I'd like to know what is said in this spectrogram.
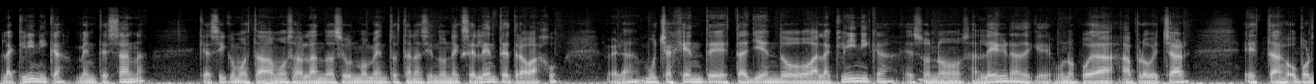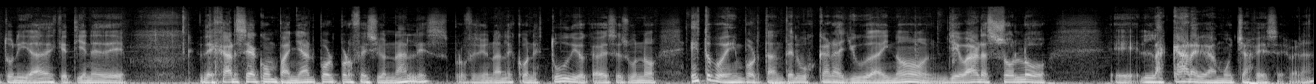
la clínica Mente Sana, que así como estábamos hablando hace un momento, están haciendo un excelente trabajo ¿verdad? Mucha gente está yendo a la clínica, eso nos alegra de que uno pueda aprovechar estas oportunidades que tiene de dejarse acompañar por profesionales, profesionales con estudio, que a veces uno, esto pues es importante, el buscar ayuda y no llevar solo eh, la carga muchas veces, ¿verdad?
